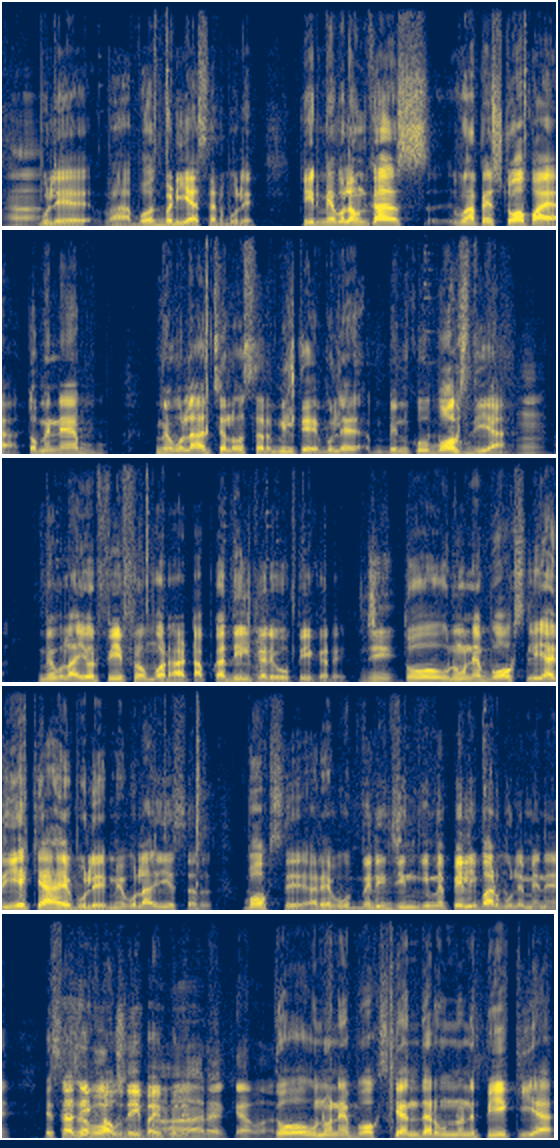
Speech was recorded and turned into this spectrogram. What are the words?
हाँ। बोले वाह बहुत बढ़िया सर बोले। फिर मैं बोला उनका वहाँ पे स्टॉप आया। तो मैंने मैं बोला चलो सर मिलते हैं। बोले इनको बॉक्स दिया। मैं बोला योर पे फ्रॉम और हार्ट आपका दिल करे वो पे करे। जी। तो उन्होंने बॉक्स लिया ये क्या है? बोले मैं बोला ये सर बॉक्स है। अरे वो मेरी ज़िंदगी में पहली बार बोले मैंने ऐसा देखा उदय भाई बोले। बात तो उन्होंने बॉक्स के अंदर उन्होंने पे किया।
